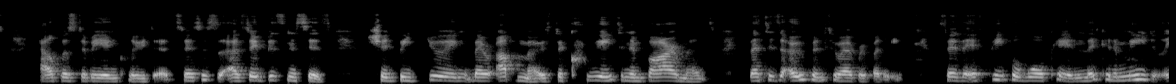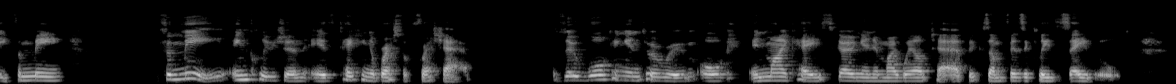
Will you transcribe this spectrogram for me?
help us to be included. So, uh, so businesses should be doing their utmost to create an environment that is open to everybody. So that if people walk in, they can immediately, for me, for me, inclusion is taking a breath of fresh air. So walking into a room, or in my case, going in in my wheelchair because I'm physically disabled,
